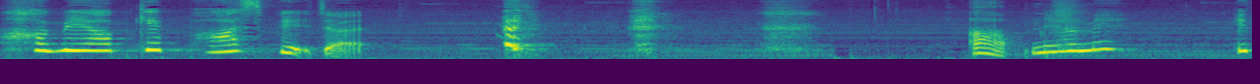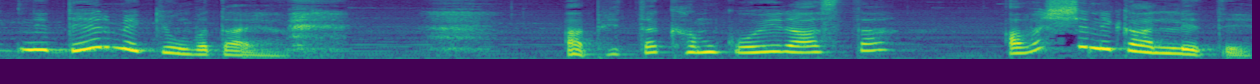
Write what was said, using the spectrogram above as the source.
हमें आपके पास भेजा है। आपने हमें इतनी देर में क्यों बताया? अभी तक हम कोई रास्ता अवश्य निकाल लेते।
